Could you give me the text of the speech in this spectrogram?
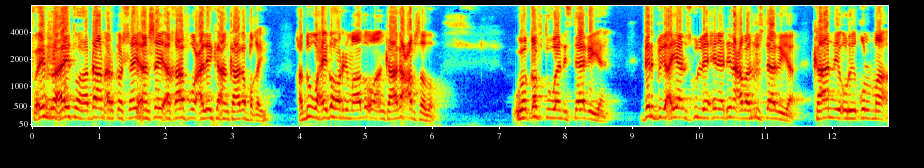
fa in ra'aytu haddaan arko shay-an shay akhaafu calayka aan kaaga baqay hadduu wax iga hor imaado oo aan kaaga cabsado waqaftu waan istaagayaa derbiga ayaan isku leexinaya dhinac baan u istaagayaa kaanii uriiqul maa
